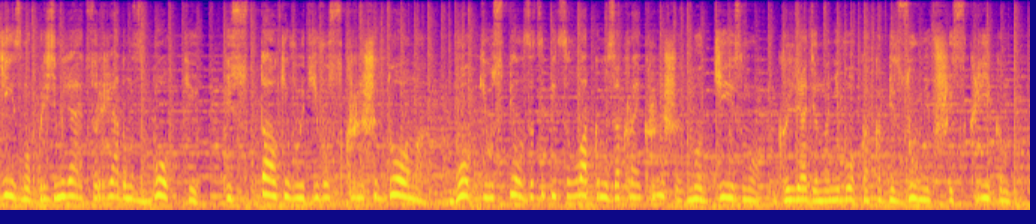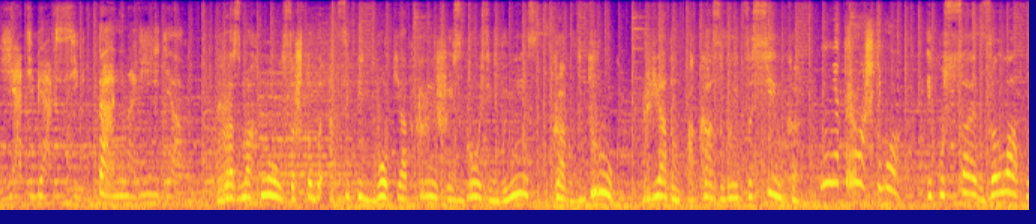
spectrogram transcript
Гизмо приземляется рядом с Бокки и сталкивает его с крыши дома. Бокки успел зацепиться лапками за край крыши, но Гизмо, глядя на него как обезумевший с криком Я тебя всегда ненавидел! размахнулся, чтобы отцепить Бокки от крыши и сбросить вниз, как вдруг рядом оказывается Симка Не трожь его! И кусает за лапу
